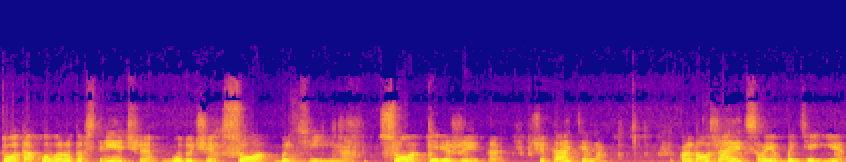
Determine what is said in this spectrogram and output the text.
то такого рода встреча, будучи со-бытийно, со-пережита читателем, продолжает свое бытие,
